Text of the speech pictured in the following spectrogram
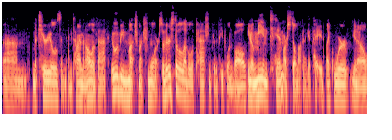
um, materials and, and, time and all of that, it would be much, much more. So there's still a level of passion for the people involved. You know, me and Tim are still not going to get paid. Like we're, you know,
